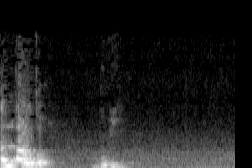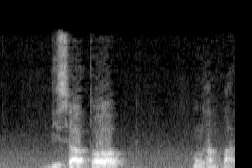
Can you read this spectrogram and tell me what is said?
al ardo bumi bisa to menghampar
